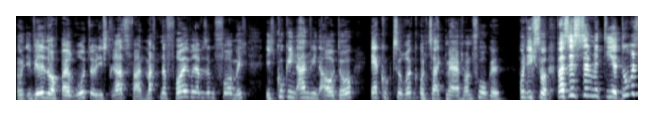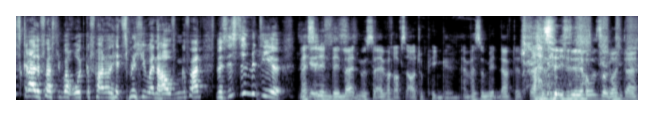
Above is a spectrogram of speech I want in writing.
Und ich will noch bei Rot über die Straße fahren, macht eine Vollbremsung vor mich. Ich gucke ihn an wie ein Auto. Er guckt zurück und zeigt mir einfach einen Vogel. Und ich so, was ist denn mit dir? Du bist gerade fast über Rot gefahren und hättest mich über den Haufen gefahren. Was ist denn mit dir? Weißt du, den, den Leuten musst du einfach aufs Auto pinkeln. Einfach so mitten auf der Straße diese Hose runter.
